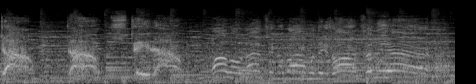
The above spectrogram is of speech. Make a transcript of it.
Down, down, stay down. Apollo dancing around with his arms in the air.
